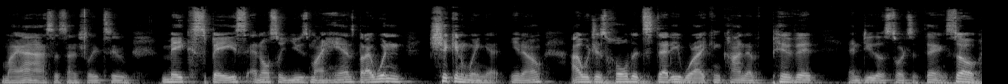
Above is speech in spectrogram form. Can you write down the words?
my ass essentially to make space and also use my hands, but I wouldn't chicken wing it, you know? I would just hold it steady where I can kind of pivot and do those sorts of things. So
